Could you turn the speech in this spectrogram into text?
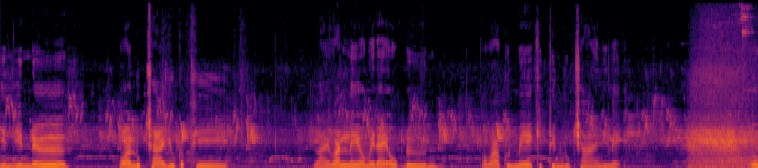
เย็นๆเด้อว่าลูกชายอยู่กับที่หลายวันแล้วไม่ได้ออกเดิน เพราะว่าคุณแม่คิดถึงลูกชายนี่แหละโอ้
